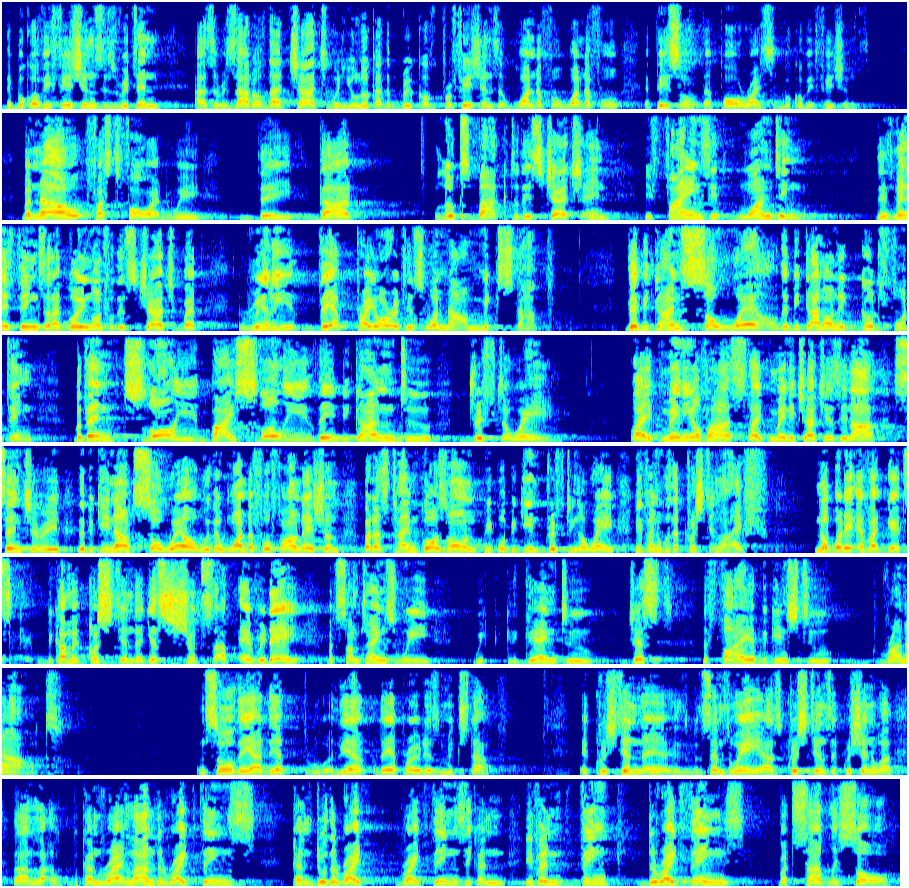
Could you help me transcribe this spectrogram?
The book of Ephesians is written as a result of that church. When you look at the book of Ephesians, a wonderful, wonderful epistle that Paul writes the book of Ephesians. But now, fast forward, we the God looks back to this church and he finds it wanting. There's many things that are going on for this church, but really their priorities were now mixed up. They began so well, they began on a good footing, but then slowly by slowly they began to drift away. Like many of us, like many churches in our century, they begin out so well with a wonderful foundation, but as time goes on, people begin drifting away, even with a Christian life. Nobody ever gets become a Christian that just shoots up every day, but sometimes we we begin to just the fire begins to run out. And so they are their, their, their priorities mixed up. A Christian, uh, the same way as Christians, a Christian who can learn the right things, can do the right, right things, he can even think the right things, but sadly so,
